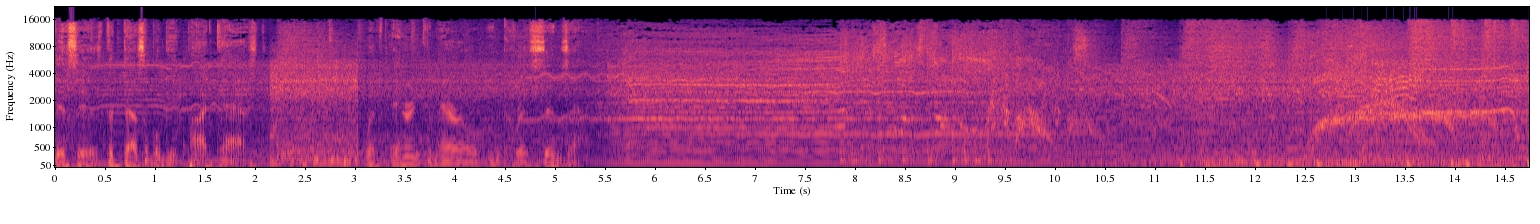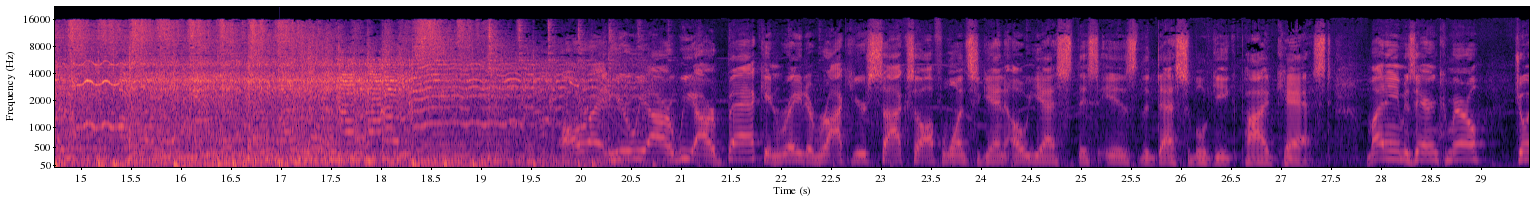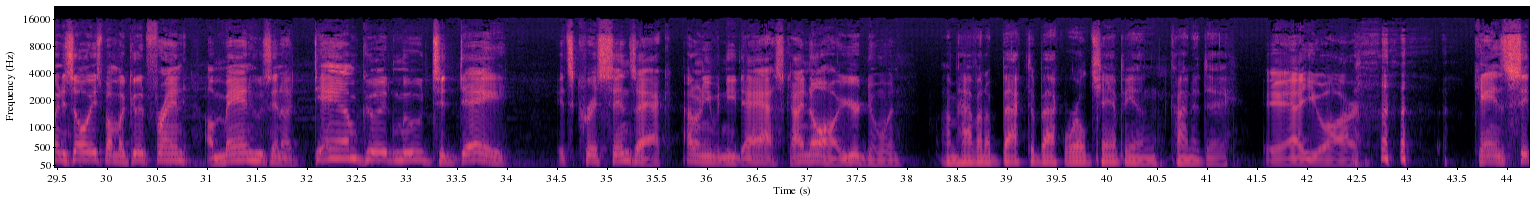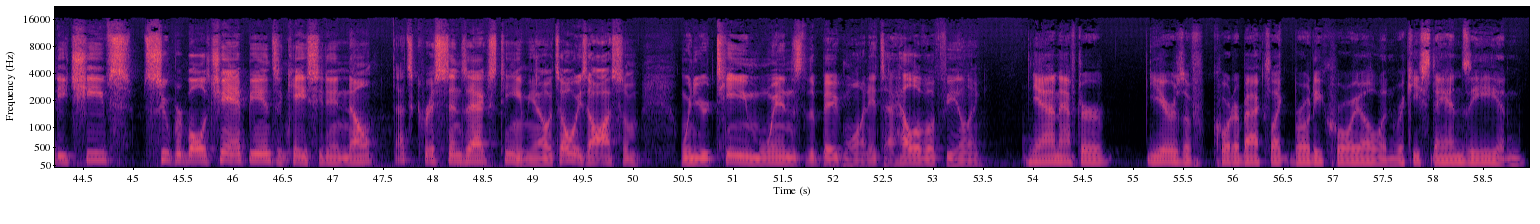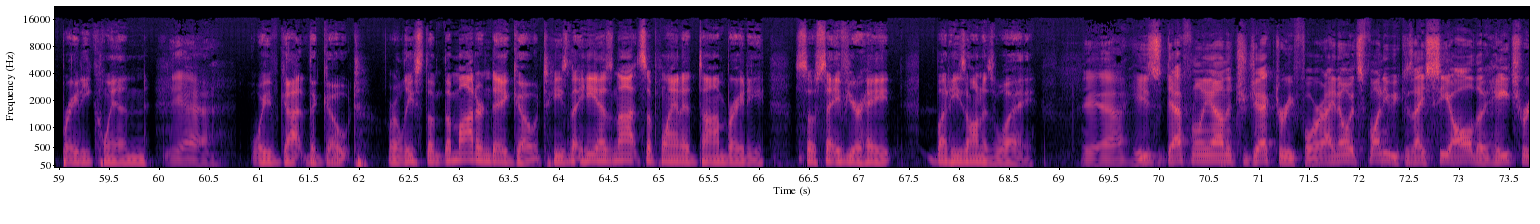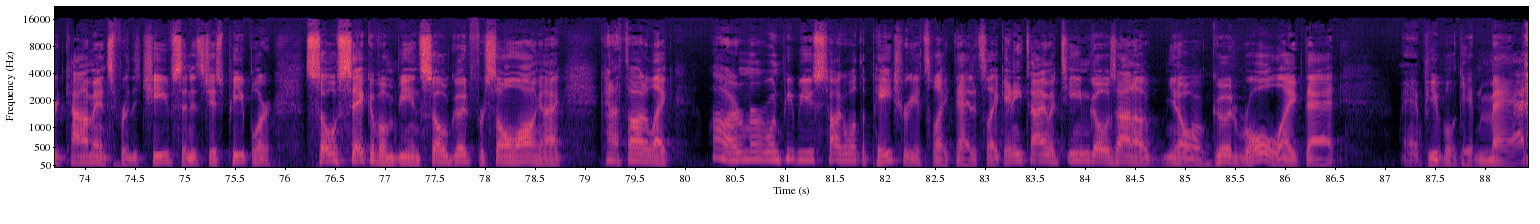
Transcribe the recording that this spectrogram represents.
This is the Decibel Geek Podcast with Aaron Camaro and Chris Czynszak. Are. Back and ready to rock your socks off once again. Oh, yes, this is the Decibel Geek Podcast. My name is Aaron Camaro, joined as always by my good friend, a man who's in a damn good mood today. It's Chris Czynszak. I don't even need to ask. I know how you're doing. I'm having a back to back world champion kind of day. Yeah, you are. Kansas City Chiefs, Super Bowl champions, in case you didn't know. That's Chris Czynszak's team. You know, it's always awesome when your team wins the big one. It's a hell of a feeling. Yeah, and after years of quarterbacks like Brodie Croyle and Ricky Stanzi and Brady Quinn, Yeah. we've got the GOAT, or at least the, the modern day GOAT. He's not, He has not supplanted Tom Brady, so save your hate, but he's on his way. Yeah, he's definitely on the trajectory for it. I know it's funny because I see all the hatred comments for the Chiefs, and it's just people are so sick of them being so good for so long. And I kind of thought of like, wow, I remember when people used to talk about the Patriots like that. It's like anytime a team goes on a you know a good roll like that, man, people get mad.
